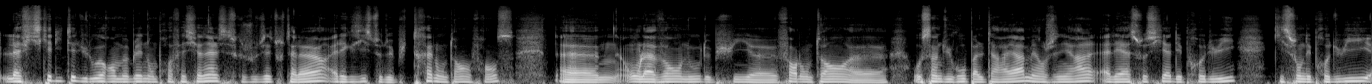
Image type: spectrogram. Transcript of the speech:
la fiscalité du loueur en meublé non professionnel, c'est ce que je vous disais tout à l'heure, elle existe depuis très longtemps en France. Euh, on la vend, nous, depuis euh, fort longtemps au sein du groupe Altaria, mais en général, elle est associée à des produits qui sont des produits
